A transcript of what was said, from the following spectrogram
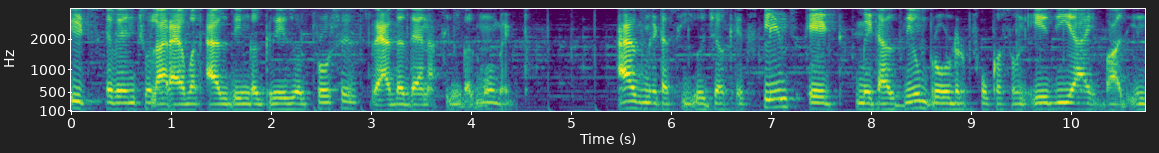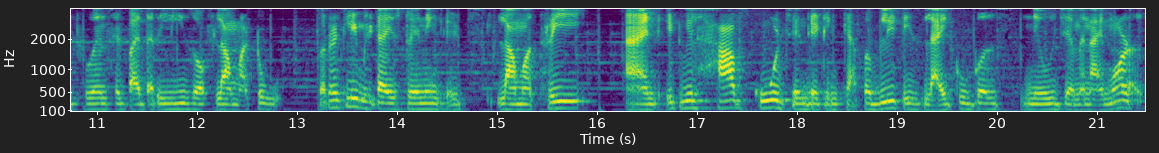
its eventual arrival as being a gradual process rather than a single moment. As Meta CEO Zuck explains it, Meta's new broader focus on AGI was influenced by the release of Llama 2. Currently, Meta is training its Llama 3 and it will have code generating capabilities like Google's new Gemini model.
